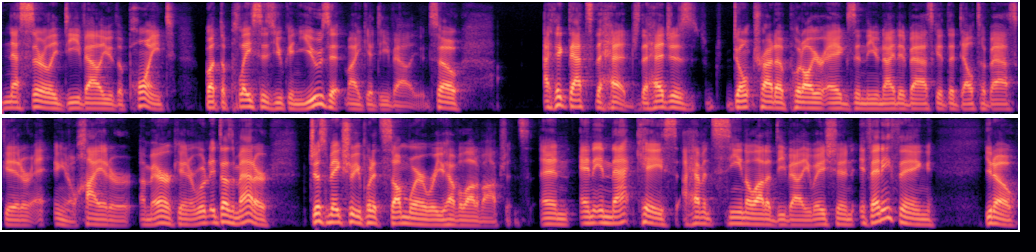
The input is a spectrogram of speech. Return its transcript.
necessarily devalue the point, but the places you can use it might get devalued. So I think that's the hedge. The hedge is don't try to put all your eggs in the United basket, the Delta basket, or eh, you know Hyatt or American or what. It doesn't matter. Just make sure you put it somewhere where you have a lot of options. And and in that case, I haven't seen a lot of devaluation. If anything, you know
